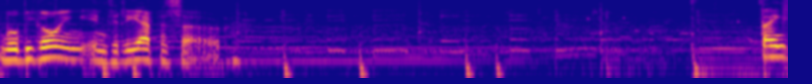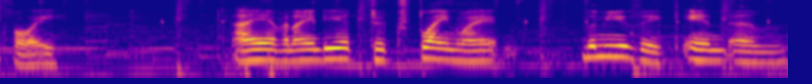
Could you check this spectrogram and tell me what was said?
will be going into the episode. Thankfully, I have an idea to explain why the music and um,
